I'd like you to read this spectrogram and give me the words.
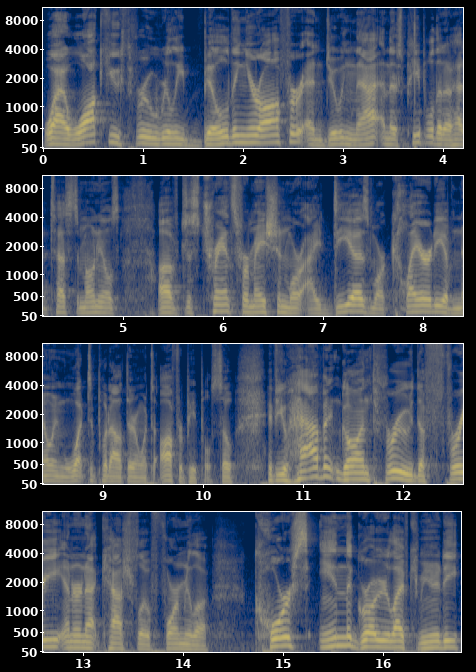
where I walk you through really building your offer and doing that. And there's people that have had testimonials of just transformation, more ideas, more clarity of knowing what to put out there and what to offer people. So if you haven't gone through the free Internet Cash Flow Formula course in the Grow Your Life community,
